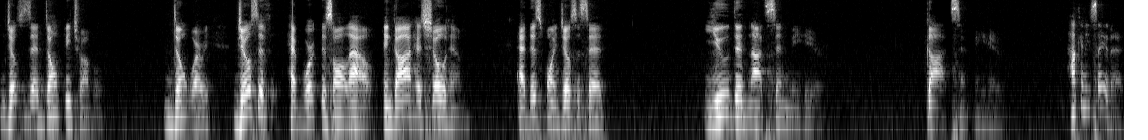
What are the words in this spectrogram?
And Joseph said, Don't be troubled. Don't worry. Joseph had worked this all out, and God had showed him. At this point, Joseph said, You did not send me here God sent me here. How can he say that?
